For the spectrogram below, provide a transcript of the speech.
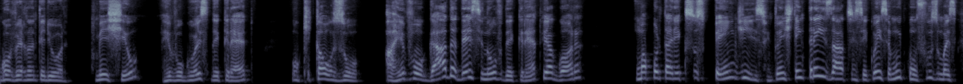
governo anterior mexeu, revogou esse decreto, o que causou a revogada desse novo decreto e agora uma portaria que suspende isso. Então a gente tem três atos em sequência, é muito confuso, mas a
